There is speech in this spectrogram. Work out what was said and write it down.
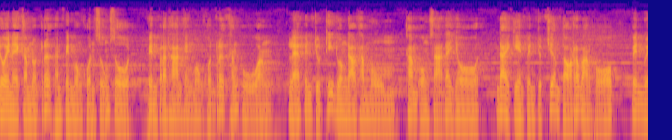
โดยในกำหนดเลิกอันเป็นมงคลสูงสุด เป็นประธานแห่งมงคลเลิกษ์ทั้งปวง และเป็นจุดที่ดวงดาวทำมุมทำองศาได้โยดได้เกณฑ์เป็นจุดเชื่อมต่อระหว่างภพเป็นเว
